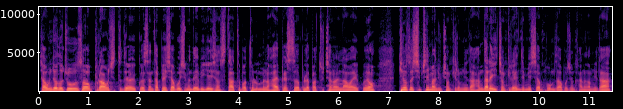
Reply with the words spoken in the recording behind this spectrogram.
자 운전도 조수석 브라운 시트 되어 있고요. 센터페시아 보시면 내비게이션 스타트 버튼 룸멜러 하이패스 블랙바 투 채널이 나와 있고요. 키로수 17만 6천 킬로입니다 한 달에 2천 킬로 엔진 미션 보험사 보증 가능합니다.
